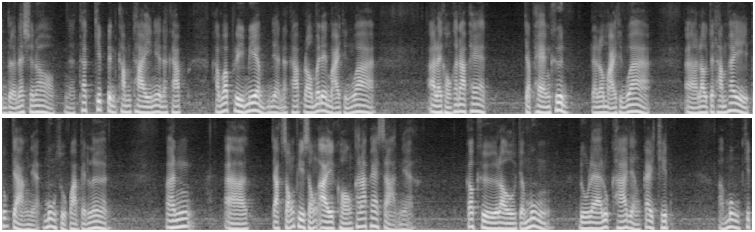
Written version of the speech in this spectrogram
international นะถ้าคิดเป็นคำไทยเนี่ยนะครับคำว่า premium เนี่ยนะครับเราไม่ได้หมายถึงว่าอะไรของคณะแพทย์จะแพงขึ้น แต่เราหมายถึงว่าเราจะทำให้ทุกอย่างเนี่ยมุ่งสู่ความเป็นเลิศ เพราะฉะนั้นอ่าจาก 2P 2I ของคณะแพทยศาสตร์เนี่ยก็คือเราจะมุ่งดูแลลูกค้าอย่างใกล้ชิด มุ่งคิด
